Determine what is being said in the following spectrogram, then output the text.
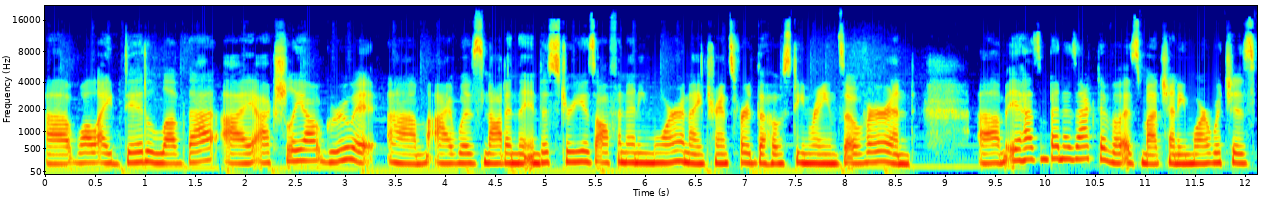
uh, while I did love that, I actually outgrew it. Um, I was not in the industry as often anymore, and I transferred the hosting reins over, and um, it hasn't been as active as much anymore, which is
